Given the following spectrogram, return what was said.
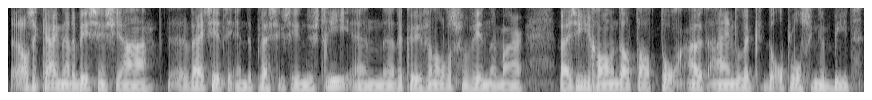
Als ik kijk naar de business, ja, eh, wij zitten in de plastische industrie en uh, daar kun je van alles van vinden. Maar wij zien gewoon dat dat toch uiteindelijk de oplossingen biedt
